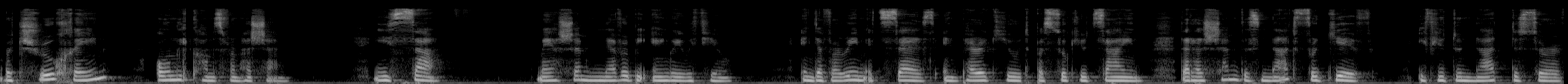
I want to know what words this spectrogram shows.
But true chen only comes from Hashem. Yisa, may Hashem never be angry with you. In Devarim, it says in Perek Yud, Pasuk Yud Zayin, that Hashem does not forgive if you do not deserve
